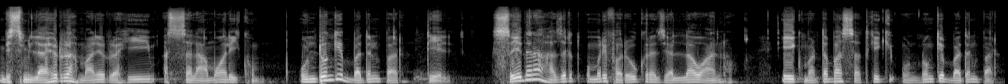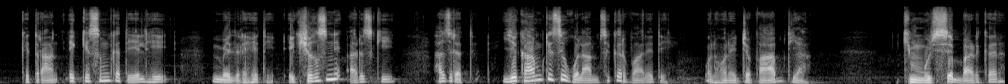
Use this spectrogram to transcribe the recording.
बिसमीम असलकुम ऊँटों के बदन पर तेल। सैदना हज़रत उमर फ़ारूक रज़ी अल्लाह एक मरतबा सदक़े की ऊँटों के बदन पर कितरान एक किस्म का तेल ही मिल रहे थे। एक शख्स ने अर्ज़ की, हज़रत यह काम किसी ग़ुलाम से करवा रहे थे उन्होंने जवाब दिया, कि मुझसे बढ़कर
